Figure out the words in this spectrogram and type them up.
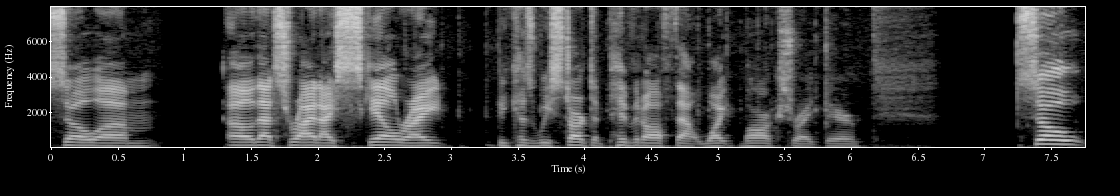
So, um, oh, that's right. I scale right because we start to pivot off that white box right there. So,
